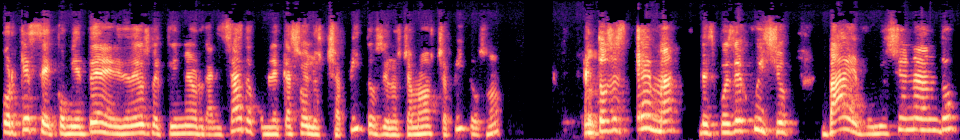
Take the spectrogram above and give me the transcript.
porque se convierten en herederos del crimen organizado, como en el caso de los chapitos, de los llamados chapitos, ¿no? Entonces, Emma, después del juicio, va evolucionando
